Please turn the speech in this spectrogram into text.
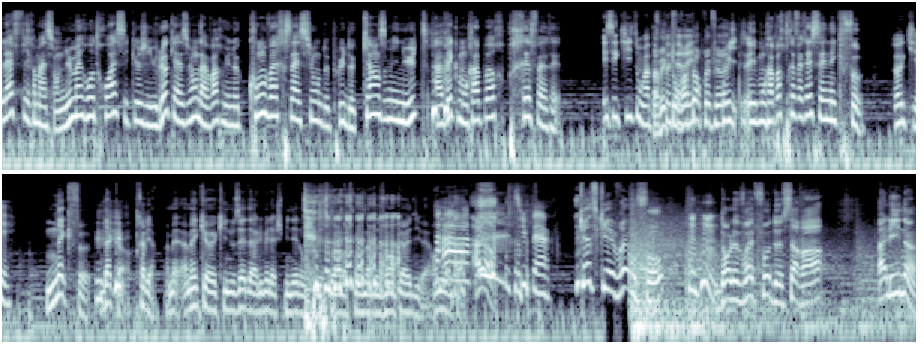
L'affirmation numéro 3, c'est que j'ai eu l'occasion d'avoir une conversation de plus de 15 minutes avec mon rappeur préféré. Et c'est qui ton rappeur Avec ton préféré rappeur préféré Oui, et mon rappeur préféré, c'est Nekfeu. Ok. Necfeu. D'accord, très bien. Un me- un mec euh, qui nous aide à allumer la cheminée donc tous les soirs lorsqu'on en a besoin en période d'hiver. On est d'accord. Alors, Super. Qu'est-ce qui est vrai ou faux dans le vrai faux de Sarah? Aline,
